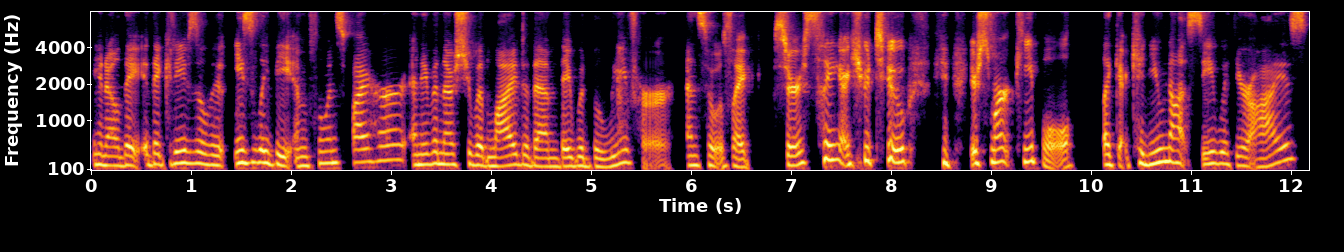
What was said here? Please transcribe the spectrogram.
you know they they could easily easily be influenced by her and even though she would lie to them they would believe her. And so it was like seriously are you two you're smart people. Like can you not see with your eyes?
